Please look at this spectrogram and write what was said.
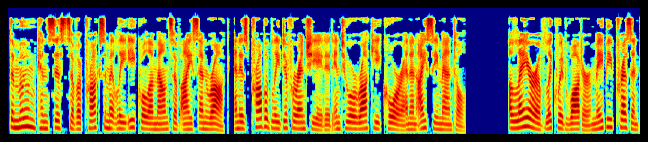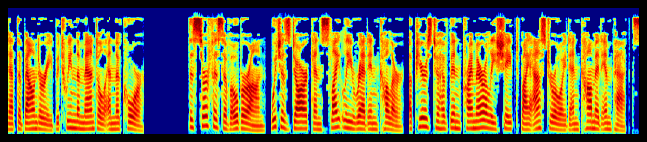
The Moon consists of approximately equal amounts of ice and rock, and is probably differentiated into a rocky core and an icy mantle. A layer of liquid water may be present at the boundary between the mantle and the core. The surface of Oberon, which is dark and slightly red in color, appears to have been primarily shaped by asteroid and comet impacts.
